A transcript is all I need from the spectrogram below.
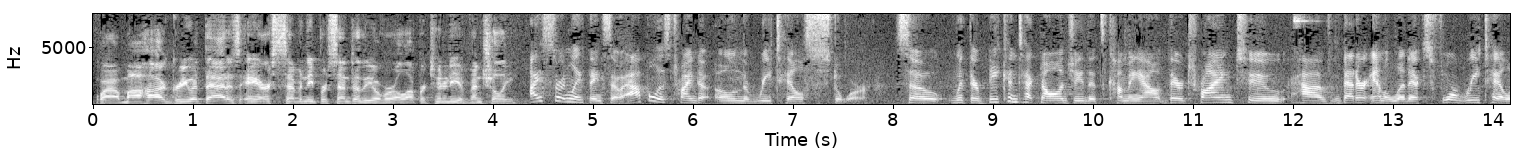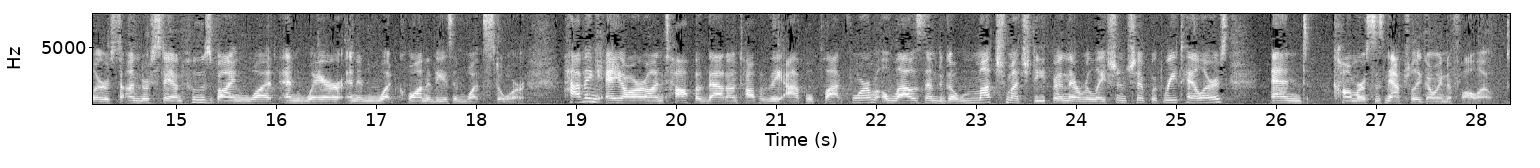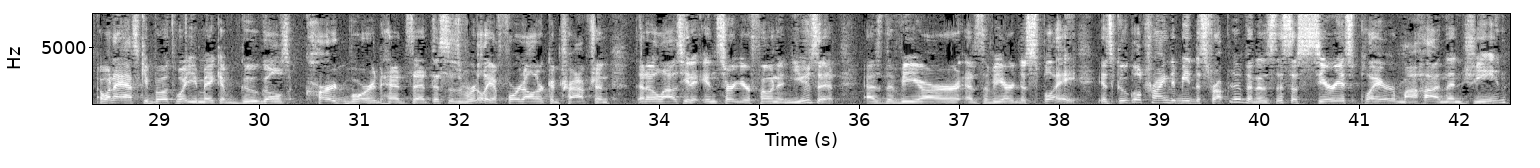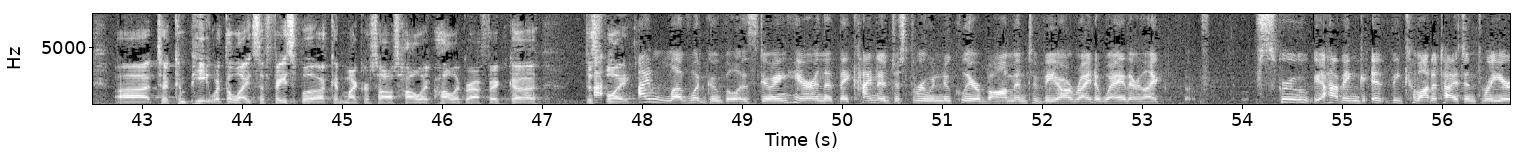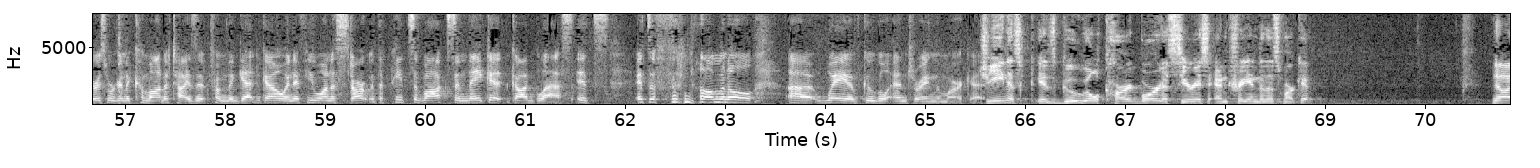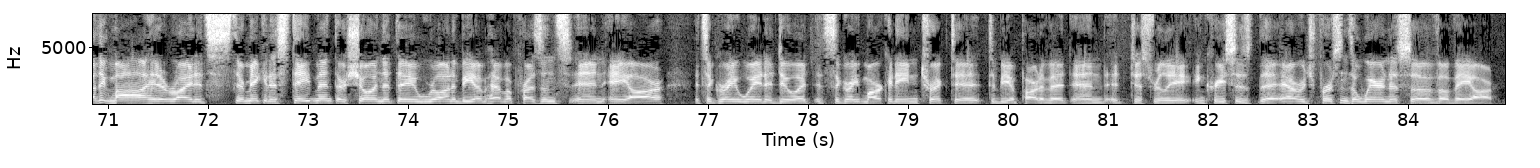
Wow, Maha, agree with that? Is AR 70% of the overall opportunity eventually? I certainly think so. Apple is trying to own the retail store. So, with their beacon technology that's coming out, they're trying to have better analytics for retailers to understand who's buying what and where and in what quantities in what store. Having AR on top of that, on top of the Apple platform, allows them to go much, much deeper in their relationship with retailers and commerce is naturally going to follow. I want to ask you both what you make of Google's cardboard headset. This is really a $4 contraption that allows you to insert your phone and use it as the VR as the VR display. Is Google trying to be disruptive, and is this a serious player, Maha and then Gene, uh, to compete with the likes of Facebook and Microsoft's holo holographic? Uh, display? I, I, love what Google is doing here and that they kind of just threw a nuclear bomb into VR right away. They're like, screw having it be commoditized in three years. We're going to commoditize it from the get-go. And if you want to start with a pizza box and make it, God bless. It's it's a phenomenal uh, way of Google entering the market. Gene, is, is Google Cardboard a serious entry into this market? No, I think Maha hit it right. It's they're making a statement. They're showing that they want to be um, have a presence in AR. It's a great way to do it. It's a great marketing trick to, to be a part of it, and it just really increases the average person's awareness of, of AR.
